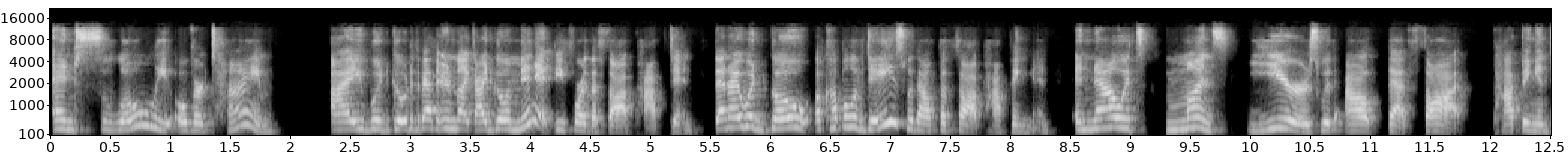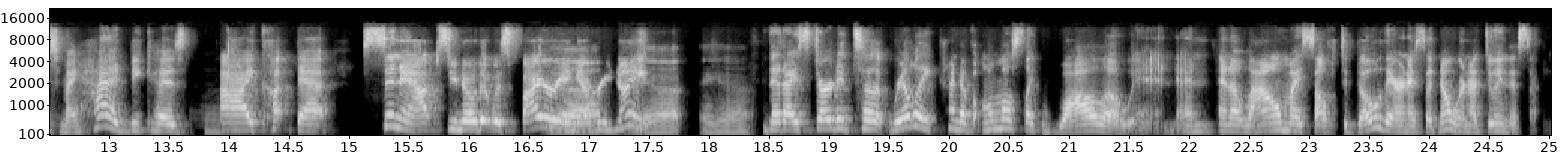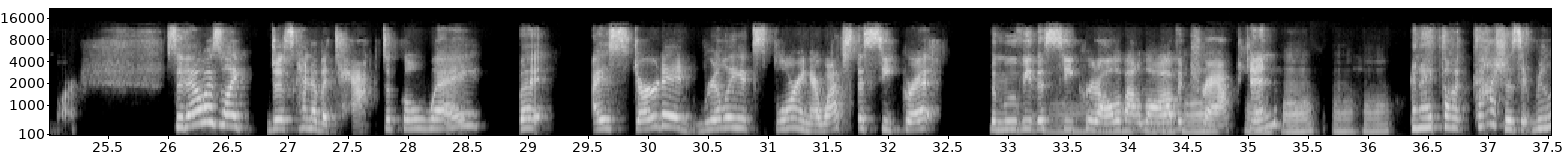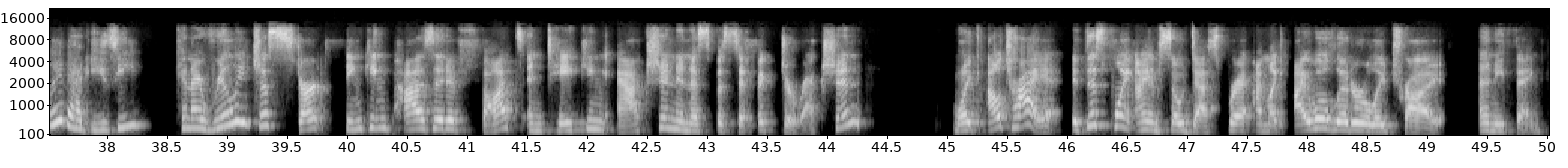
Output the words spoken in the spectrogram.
And slowly over time, I would go to the bathroom, like I'd go a minute before the thought popped in. Then I would go a couple of days without the thought popping in. And now it's months, years without that thought popping into my head because mm. I cut that synapse, you know, that was firing yeah, every night. Yeah, yeah. That I started to really kind of almost like wallow in and and allow myself to go there. And I said, no, we're not doing this anymore. So that was like just kind of a tactical way. But I started really exploring. I watched The Secret, the movie The Secret, all about law of uh-huh, attraction. Uh-huh, uh-huh. And I thought, gosh, is it really that easy? Can I really just start thinking positive thoughts and taking action in a specific direction? Like, I'll try it. At this point, I am so desperate. I'm like, I will literally try anything.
